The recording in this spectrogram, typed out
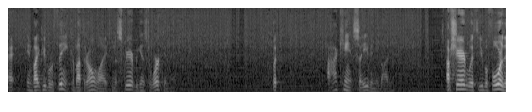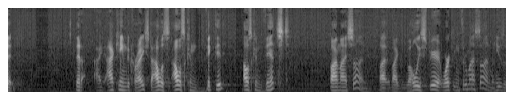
uh, invite people to think about their own life, and the Spirit begins to work in them. But I can't save anybody. I've shared with you before that that I, I came to Christ. I was I was convicted. I was convinced by my son, by, by the Holy Spirit working through my son when he was a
